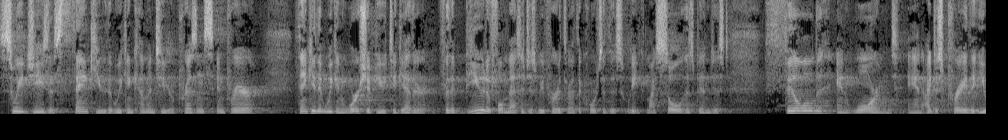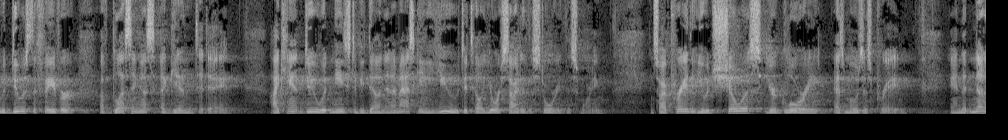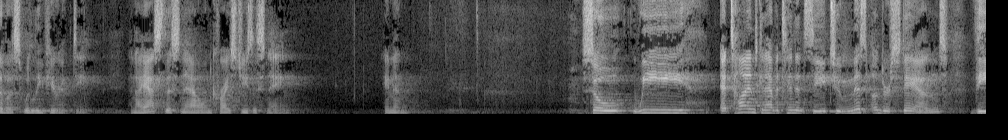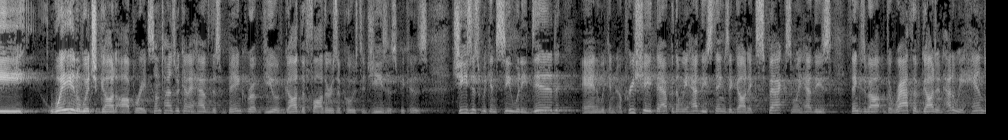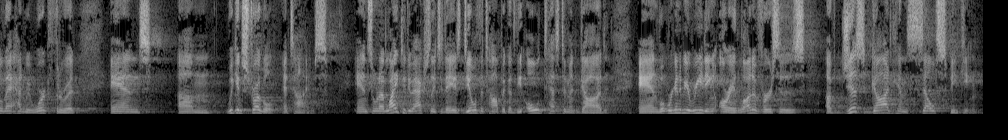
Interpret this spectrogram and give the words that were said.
Sweet Jesus, thank you that we can come into your presence in prayer. Thank you that we can worship you together for the beautiful messages we've heard throughout the course of this week. My soul has been just filled and warmed, and I just pray that you would do us the favor of blessing us again today. I can't do what needs to be done, and I'm asking you to tell your side of the story this morning. And so I pray that you would show us your glory as Moses prayed and that none of us would leave here empty. And I ask this now in Christ Jesus' name. Amen. So, we at times can have a tendency to misunderstand the way in which God operates. Sometimes we kind of have this bankrupt view of God the Father as opposed to Jesus because Jesus, we can see what he did and we can appreciate that, but then we have these things that God expects and we have these things about the wrath of God and how do we handle that? How do we work through it? And um, we can struggle at times. And so, what I'd like to do actually today is deal with the topic of the Old Testament God. And what we're going to be reading are a lot of verses of just God Himself speaking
